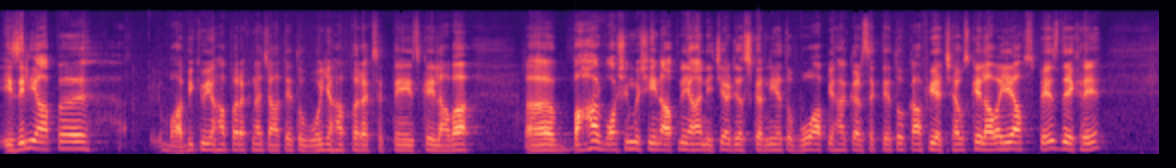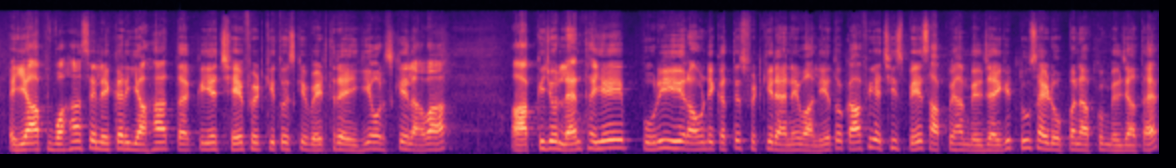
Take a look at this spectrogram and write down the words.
इजीली आप बाबी क्यों यहाँ पर रखना चाहते हैं तो वो यहाँ पर रख सकते हैं। इसके अलावा बाहर वॉशिंग मशीन आपने यहाँ नीचे एडजस्ट करनी है तो वो आप यहाँ कर सकते हैं तो काफ़ी अच्छा है। उसके अलावा ये आप स्पेस देख रहे हैं, ये आप वहाँ से लेकर यहाँ तक, ये छः फिट की तो इसकी वेथ रहेगी, और इसके अलावा आपकी जो लेंथ है, ये पूरी अराउंड इकतीस फिट की रहने वाली है तो काफ़ी अच्छी स्पेस आपको यहाँ मिल जाएगी। टू साइड ओपन आपको मिल जाता है।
